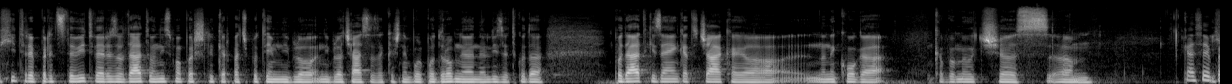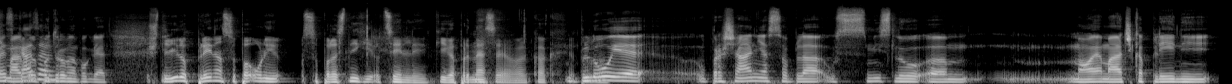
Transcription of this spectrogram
hitre predstavitve rezultatov nismo prišli, ker pač potem ni bilo, ni bilo časa za kakšne bolj podrobne analize. Tako da podatki zaenkrat čakajo na nekoga, ki bo imel čas. Um, Kaj se je pa izkazalo? podrobno pogledati. Število plena so pa oni, so pa lastniki ocenili, ki ga prenesejo. ali kak je Bilo je, vprašanja so bila v smislu, um, moja mačka pleni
